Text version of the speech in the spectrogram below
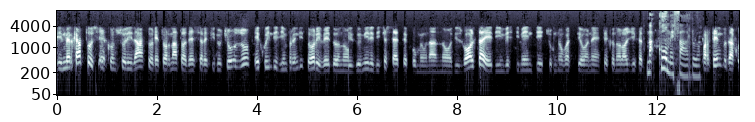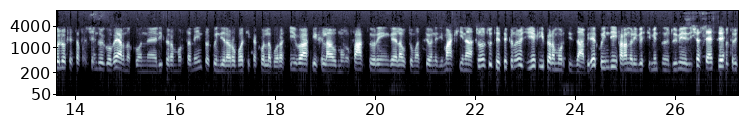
Il mercato si è consolidato, è tornato ad essere fiducioso e quindi gli imprenditori vedono il 2017 come un anno di svolta e di investimenti su innovazione tecnologica. Ma come farlo? Partendo da quello che sta facendo il governo con eh, l'iperammortamento, quindi la robotica collaborativa, il cloud manufacturing, l'automazione di macchina, sono tutte tecnologie iper ammortizzabile e quindi faranno l'investimento nel 2017 oltre il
